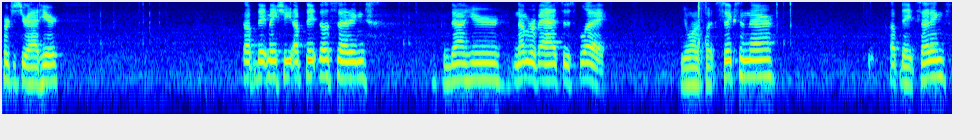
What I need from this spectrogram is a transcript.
purchase your ad here. Update, make sure you update those settings. Come down here, number of ads to display. You want to put six in there. Update settings.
